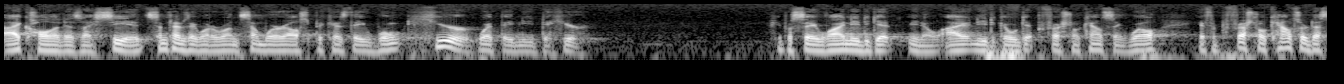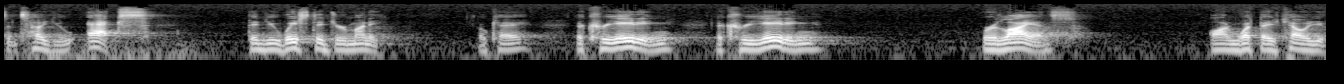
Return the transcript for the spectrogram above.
I, call it as I see it. Sometimes they want to run somewhere else because they won't hear what they need to hear. People say, well, I need to get, you know, I need to go get professional counseling. Well, if the professional counselor doesn't tell you X, then you wasted your money. Okay? They're creating, creating reliance on what they tell you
